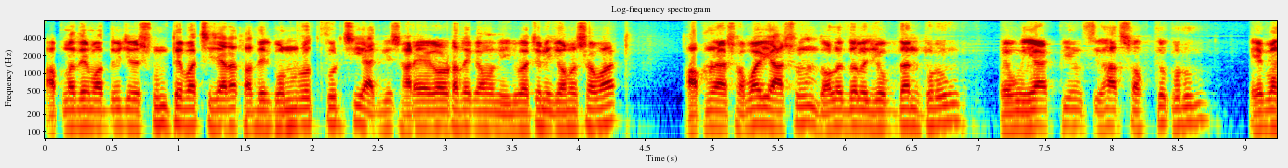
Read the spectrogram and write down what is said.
আপনাদের মাধ্যমে যারা শুনতে পাচ্ছি, যারা তাদেরকে অনুরোধ করছি, আজকে সাড়ে এগারোটা থেকে আমাদের নির্বাচনী জনসভা। আপনারা সবাই আসুন, দলে দলে যোগদান করুন এবং এআরটিএমসি হাত শক্ত করুন এবং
